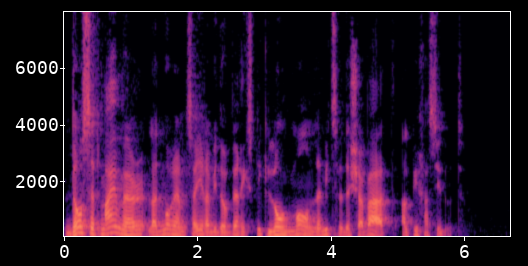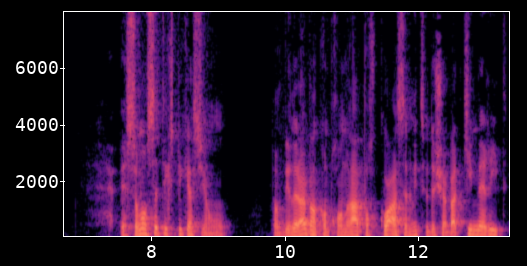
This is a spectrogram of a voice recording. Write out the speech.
dans cette Maimer, l'Admor Emtsaï Rabbi Dover explique longuement le mitzvah de Shabbat al pi Et selon cette explication, donc, le on comprendra pourquoi c'est le mitzvah de Shabbat qui mérite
